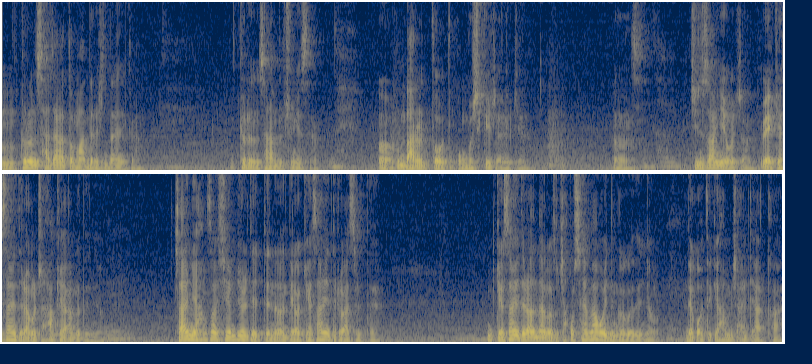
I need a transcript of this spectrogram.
음, 그런 사자가 또 만들어진다니까. 그런 사람들 중에서. 네. 어, 그럼 나를 또, 또 공부시켜줘, 이렇게. 어. 진상이 오죠. 왜? 계산이 들어간 걸 정확히 알거든요. 네. 자연이 항상 시험지를 댈 때는 내가 계산이 들어갔을 때. 그럼 계산이 들어간다는 것은 자꾸 셈하고 있는 거거든요. 내가 어떻게 하면 잘 대할까?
